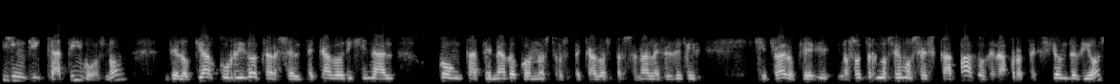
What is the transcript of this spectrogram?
indicativos, ¿no? De lo que ha ocurrido tras el pecado original concatenado con nuestros pecados personales. Es decir, que claro, que nosotros nos hemos escapado de la protección de Dios,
